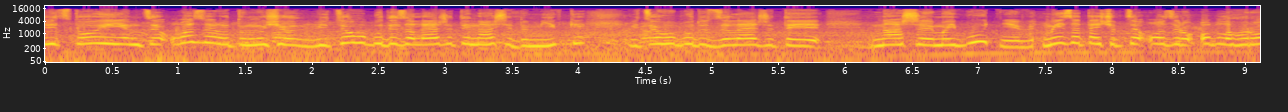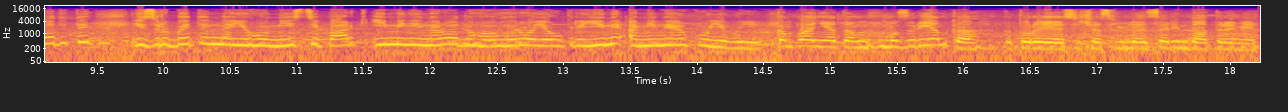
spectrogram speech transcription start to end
відстоюємо це озеро, тому що від цього буде залежати наші домівки, від цього будуть залежати наше майбутнє. Ми за те, щоб це озеро облагородити і зробити на його місці парк імені народного героя України Аміни Акуєвої. Компания там Мазуренко, которые сейчас являются арендаторами,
